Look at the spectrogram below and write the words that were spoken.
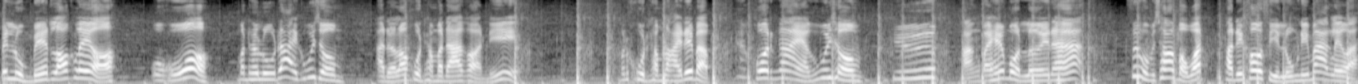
เป็นหลุมเบสล็อกเลยเหรอ โอ้โห มันทะลุได้คุณผู้ชม อะเดี๋ยวเราขุดธรรมดาก่อนนี่ มันขุดทำลายได้แบบโคตรง่ายอะคุณผู้ชมยืบพังไปให้หมดเลยนะฮะ ซึ่งผมชอบแบบว่าพาร์ติเคิลสีลุงนี้มากเลยว่ะ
